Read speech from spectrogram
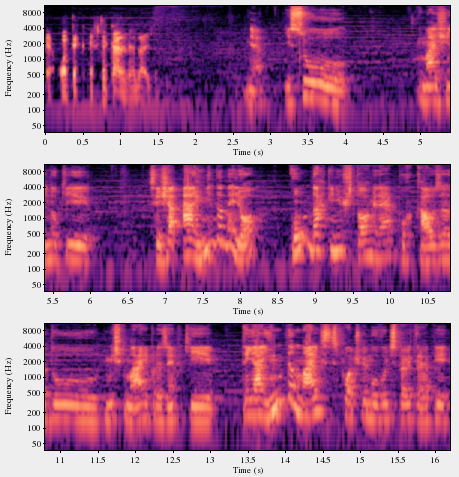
é, FTK, na verdade. É. Isso imagino que seja ainda melhor com Dark New Storm, né? Por causa do Mystic Mine, por exemplo, que tem ainda mais spot removal de Spell Trap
